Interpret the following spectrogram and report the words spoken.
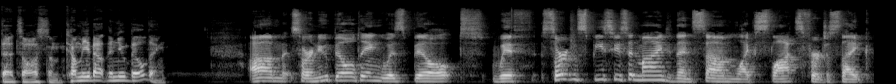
That's awesome. Tell me about the new building. Um, so our new building was built with certain species in mind, and then some like slots for just like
